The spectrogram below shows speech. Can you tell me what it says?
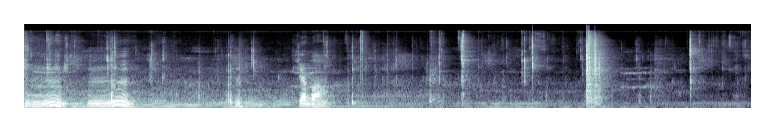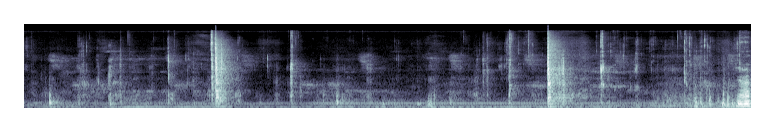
อืมอืมเจะบองนะครับ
